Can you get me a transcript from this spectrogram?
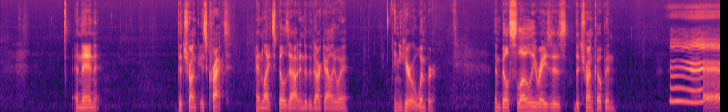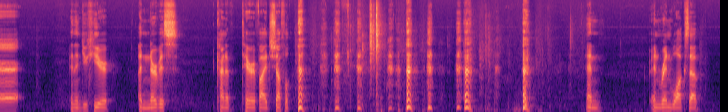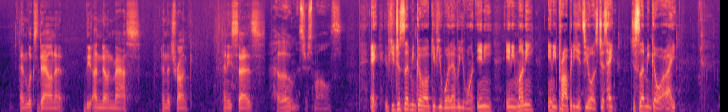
And then the trunk is cracked and light spills out into the dark alleyway, and you hear a whimper. Then Bill slowly raises the trunk open. And then you hear a nervous, kind of terrified shuffle. and and Ren walks up and looks down at the unknown mass in the trunk and he says, Hello, Mr. Smalls. Hey, if you just let me go, I'll give you whatever you want. Any any money, any property, it's yours. Just hey, just let me go, all right?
